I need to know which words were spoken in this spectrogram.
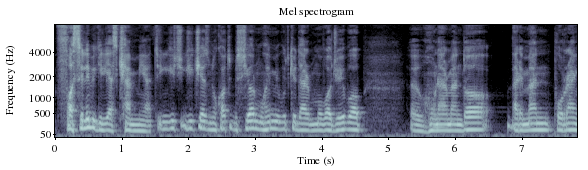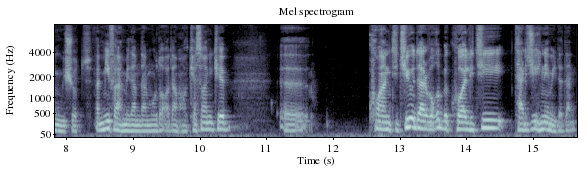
فاصله بگیری از کمیت. این یکی از نکات بسیار مهمی بود که در مواجهه با هنرمندا برای من پررنگ می‌شد و میفهمیدم در مورد آدم ها کسانی که کوانتیتی رو در واقع به کوالیتی ترجیح نمی‌دادن.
